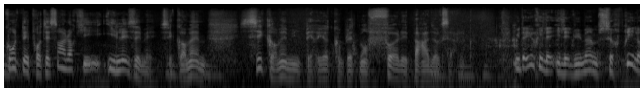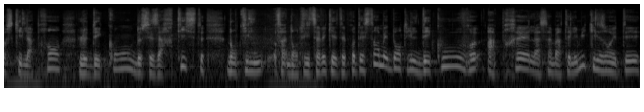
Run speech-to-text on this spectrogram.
contre les protestants alors qu'il les aimait. C'est quand c'est quand même une période complètement folle et paradoxale. Oui, d'ailleurs, il est, lui-même surpris lorsqu'il apprend le décompte de ces artistes dont il, enfin, dont il savait qu'ils étaient protestants, mais dont il découvre après la Saint-Barthélemy qu'ils ont été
